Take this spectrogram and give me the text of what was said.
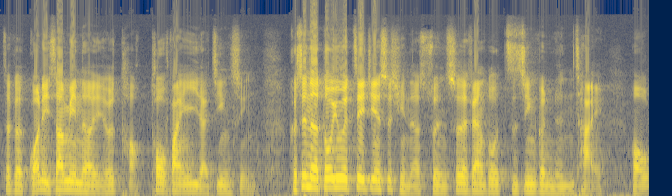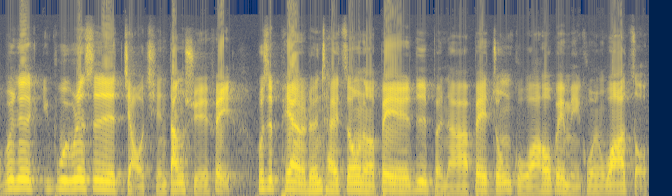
这个管理上面呢，也就是透透翻译来进行。可是呢，都因为这件事情呢，损失了非常多资金跟人才哦。无论无论是缴钱当学费，或是培养了人才之后呢，被日本啊、被中国啊，或被美国人挖走。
